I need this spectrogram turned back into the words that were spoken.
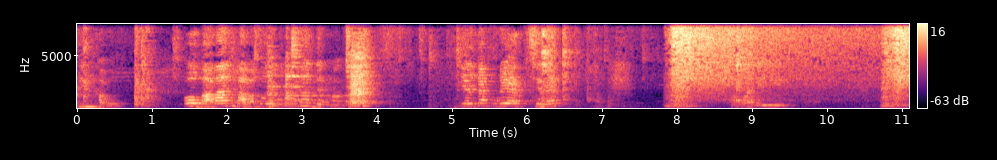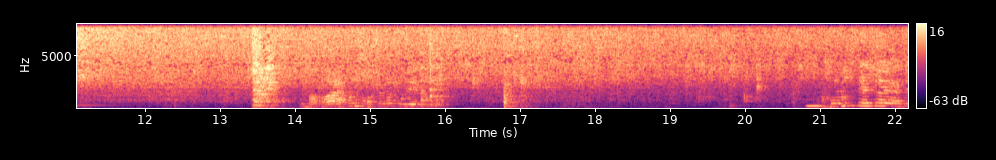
ডিম খাব। ও বাবা আছে বাবাকে দেবো তোকে আর দেবো না। তেলটা পুড়ে যাচ্ছে দেখ। বাবা রে। বাবা এখনই মশলাটা পড়ে যেত হলুদ শেষ হয়ে গেছে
